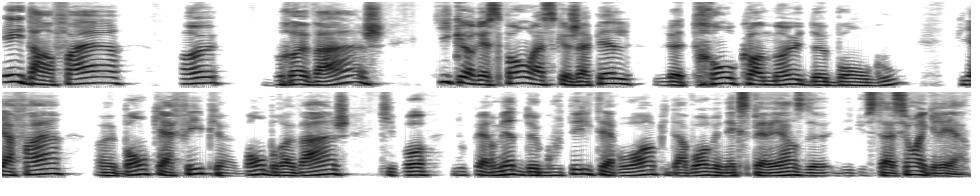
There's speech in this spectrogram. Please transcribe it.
et d'en faire un breuvage qui correspond à ce que j'appelle le tronc commun de bon goût, puis à faire un bon café puis un bon breuvage qui va nous permettre de goûter le terroir puis d'avoir une expérience de dégustation agréable.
